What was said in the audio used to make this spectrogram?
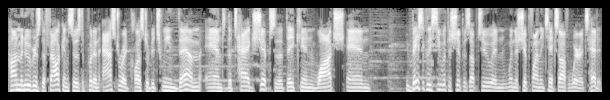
Han maneuvers the Falcon so as to put an asteroid cluster between them and the Tagge ship so that they can watch and basically see what the ship is up to and when the ship finally takes off, where it's headed.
